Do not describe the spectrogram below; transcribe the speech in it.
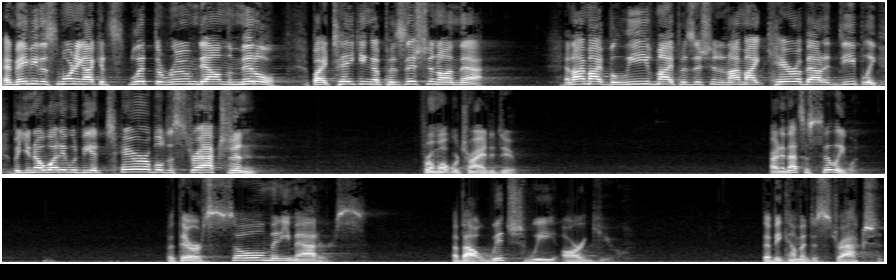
And maybe this morning I could split the room down the middle by taking a position on that. And I might believe my position and I might care about it deeply. But you know what? It would be a terrible distraction from what we're trying to do. All right, and that's a silly one. But there are so many matters about which we argue that become a distraction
